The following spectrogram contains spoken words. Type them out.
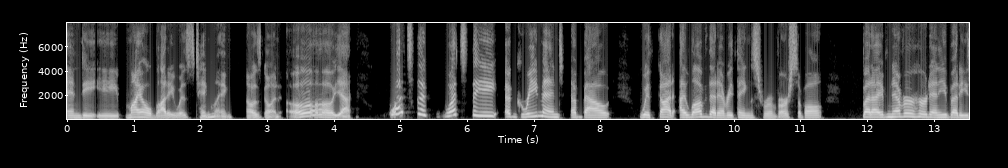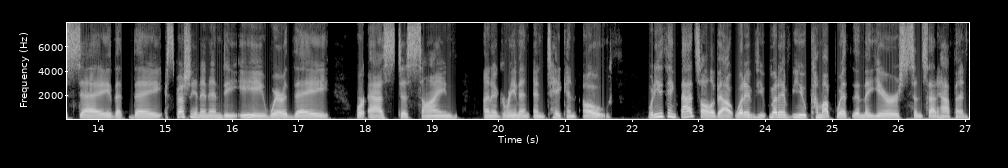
NDE, my whole body was tingling. I was going, oh yeah. What's the what's the agreement about with God? I love that everything's reversible. But I've never heard anybody say that they, especially in an NDE, where they were asked to sign an agreement and take an oath. What do you think that's all about? What have you what have you come up with in the years since that happened?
